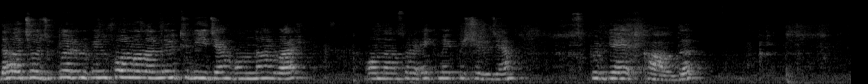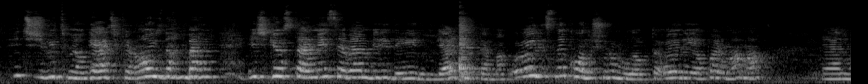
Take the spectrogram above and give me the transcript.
Daha çocukların üniformalarını ütüleyeceğim. Onlar var. Ondan sonra ekmek pişireceğim. Süpürge kaldı. Hiç iş bitmiyor gerçekten. O yüzden ben iş göstermeyi seven biri değilim. Gerçekten bak öylesine konuşurum vlogda. Öyle yaparım ama yani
